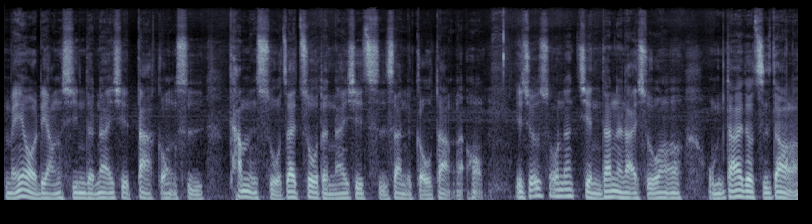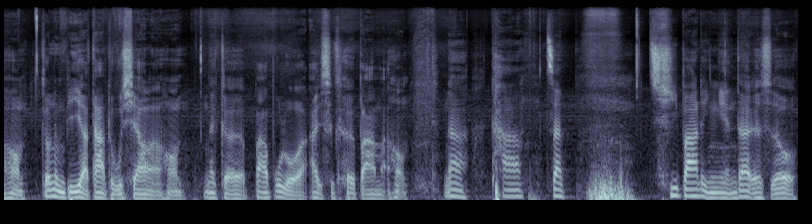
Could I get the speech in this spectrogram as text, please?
没有良心的那一些大公司，他们所在做的那一些慈善的勾当，然后也就是说呢，简单的来说呢，我们大家都知道了哈，哥伦比亚大毒枭，然后那个巴布罗艾斯科巴嘛，哈，那他在七八零年代的时候，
